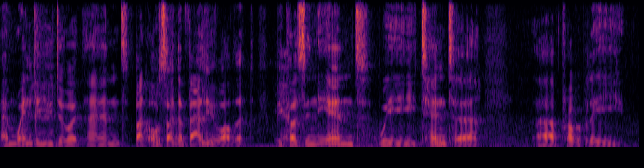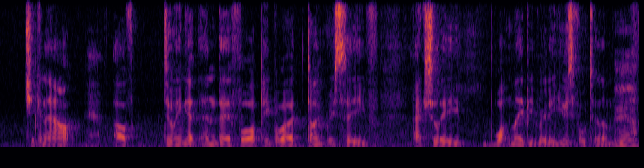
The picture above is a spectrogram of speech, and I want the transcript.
and when do you do it, and but also the value of it, because in the end we tend to uh, probably chicken out yeah of doing it, and therefore people are, don't receive actually what may be really useful to them. yeah.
